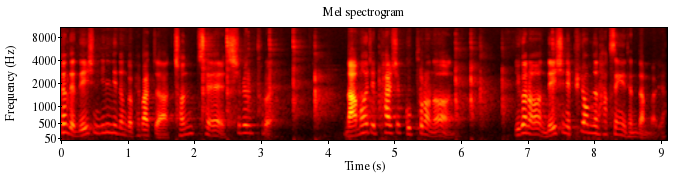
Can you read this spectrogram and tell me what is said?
그런데 내신 1, 2등급 해봤자 전체 11%야. 나머지 89%는 이거는 내신이 필요 없는 학생이 된단 말이야.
